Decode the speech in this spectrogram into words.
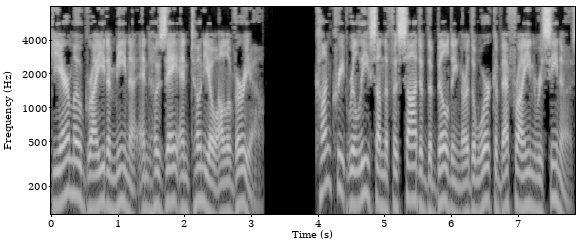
Guillermo Grajeda Mena and José Antonio Oliverio. Concrete reliefs on the façade of the building are the work of Efraín Recinos.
